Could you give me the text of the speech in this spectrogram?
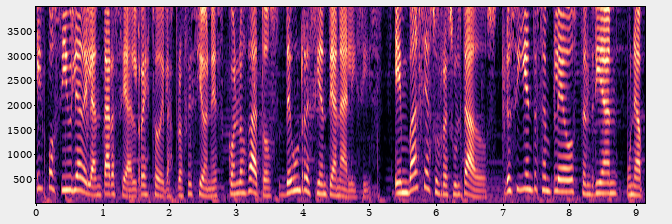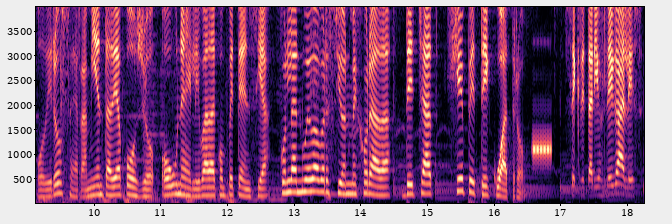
es posible adelantarse al resto de las profesiones con los datos de un reciente análisis. En base a sus resultados, los siguientes empleos tendrían una poderosa herramienta de apoyo o una elevada competencia con la nueva versión mejorada de Chat GPT-4 secretarios legales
